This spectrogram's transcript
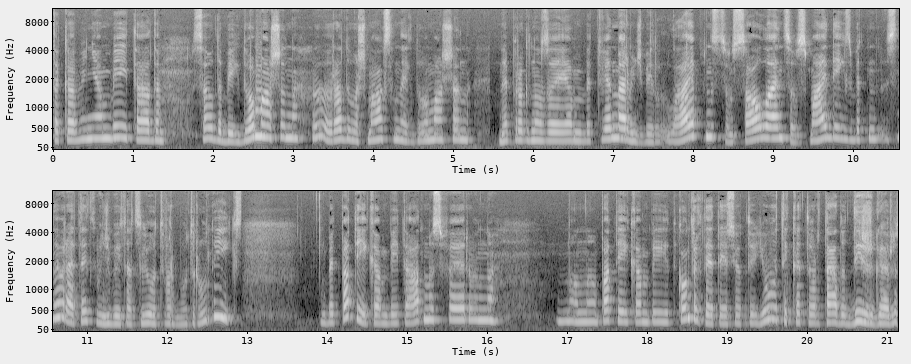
Tā kā viņam bija tāda savdabīga domāšana, radoša mākslinieka domāšana, neprognozējama, bet vienmēr viņš bija laipns un saulains un smaidīgs, es nevarētu teikt, ka viņš bija tāds ļoti varbūt runīgs, bet patīkam bija tā atmosfēra un Man patīkami bija kontaktēties, jo tu jūti, ka tur tādu dižgaru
